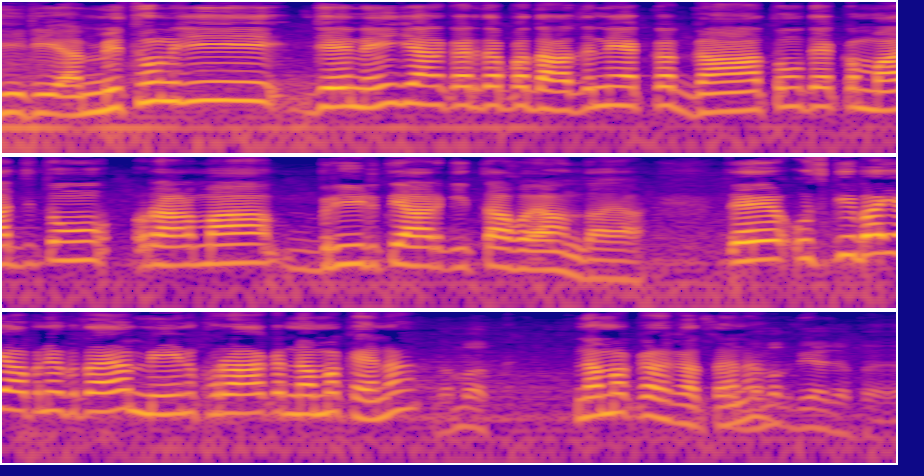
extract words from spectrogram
ਠੀਕ ਠੀਕ ਆ। ਮਿਥੁਨ ਜੀ ਜੇ ਨਹੀਂ ਜਾਣਕਾਰੀ ਤਾਂ ਆਪਾਂ ਦੱਸ ਦਿੰਨੇ ਇੱਕ ਗਾਂ ਤੋਂ ਤੇ ਇੱਕ ਮੱਝ ਤੋਂ ਰਲਮਾ ਬਰੀਡ ਤਿਆਰ ਕੀਤਾ ਹੋਇਆ ਹੁੰਦਾ ਆ। ਤੇ ਉਸकी ਭਾਈ ਆਪਨੇ ਬਤਾਇਆ ਮੇਨ ਖੁਰਾਕ ਨਮਕ ਹੈ ਨਾ? ਨਮਕ। नमक ਨਮਕ खाता है ना नमक दिया जाता है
